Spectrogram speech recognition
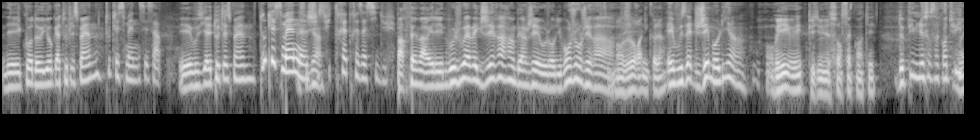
Des cours de yoga toutes les semaines? Toutes les semaines, c'est ça. Et vous y allez toutes les semaines? Toutes les semaines, C'est je bien. suis très très assidue. Parfait Marilyn. Vous jouez avec Gérard Imberger aujourd'hui. Bonjour Gérard. Bonjour Nicolas. Et vous êtes gémolien Oui, oui, depuis 1958. Depuis 1958, Ouais.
